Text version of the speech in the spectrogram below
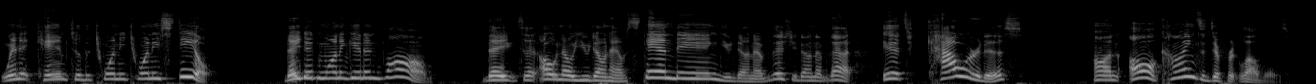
when it came to the 2020 steal. They didn't want to get involved. They said, oh no, you don't have standing, you don't have this, you don't have that. It's cowardice on all kinds of different levels.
